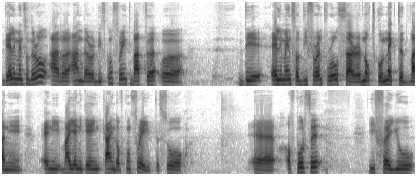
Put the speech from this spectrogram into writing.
the elements of the row are uh, under this constraint, but uh, the elements of different rows are not connected by any, any by any kind of constraint. So, uh, of course, uh, if uh, you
